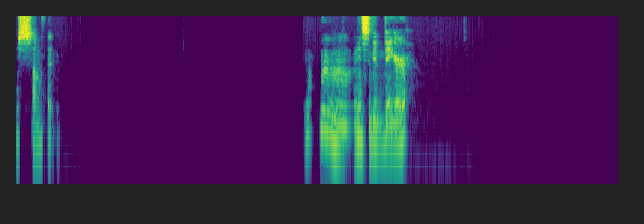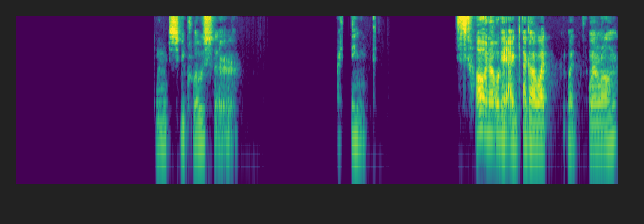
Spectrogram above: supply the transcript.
or something. Hmm, it needs to be bigger. It needs to be closer. I think. Oh no, okay, I I got what what went wrong.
